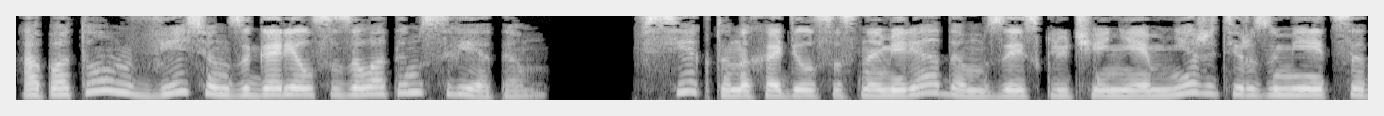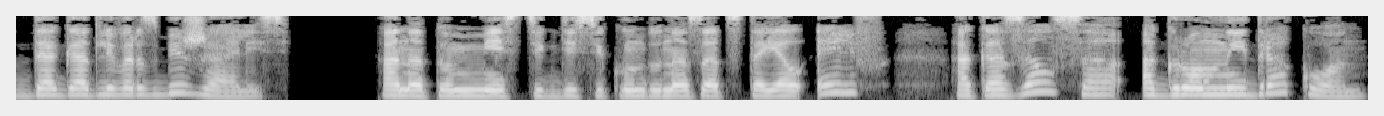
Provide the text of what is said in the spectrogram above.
А потом весь он загорелся золотым светом. Все, кто находился с нами рядом, за исключением нежити, разумеется, догадливо разбежались. А на том месте, где секунду назад стоял эльф, оказался огромный дракон.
